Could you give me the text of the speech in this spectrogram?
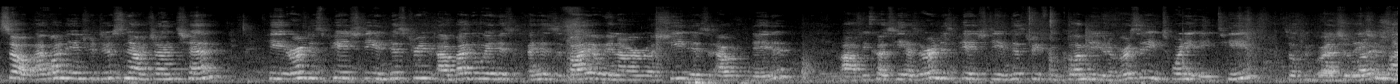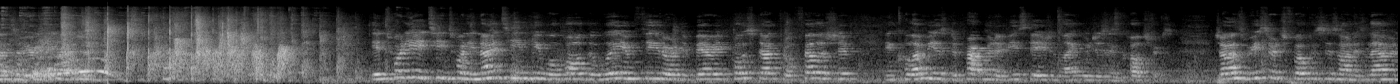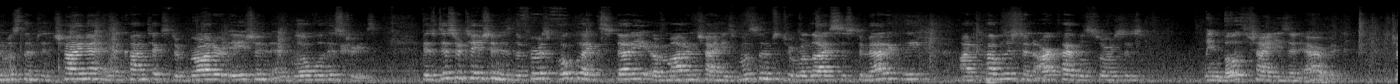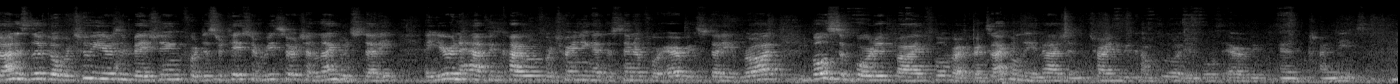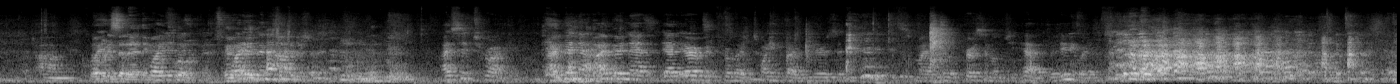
So I want to introduce now John Chen. He earned his PhD in history. Uh, by the way, his, his bio in our sheet is outdated uh, because he has earned his PhD in history from Columbia University in 2018. So congratulations, that's very In 2018-2019, he will hold the William Theodore de Bary Postdoctoral Fellowship in Columbia's Department of East Asian Languages and Cultures. John's research focuses on Islam and Muslims in China in the context of broader Asian and global histories. His dissertation is the first book-length study of modern Chinese Muslims to rely systematically on published and archival sources in both Chinese and Arabic. John has lived over two years in Beijing for dissertation research and language study, a year and a half in Cairo for training at the Center for Arabic Study Abroad, both supported by Fulbright grants. I can only imagine trying to become fluent in both Arabic and Chinese. Um, Nobody said anything quite about fluent. Quite an accomplishment. I said try. I've been at, I've been at, at Arabic for like 25 years, and it's my little personal jihad. But anyway,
